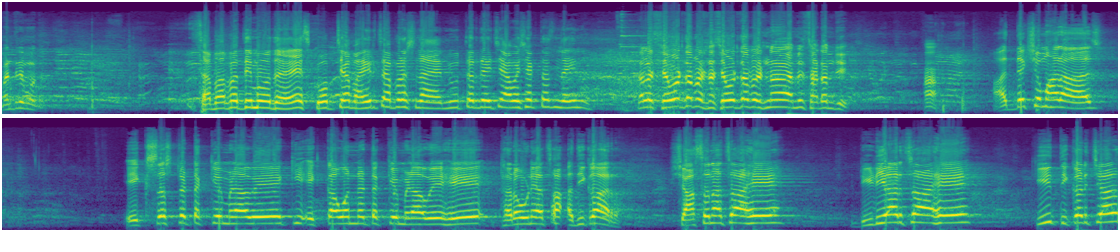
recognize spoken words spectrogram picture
मंत्री महोदय सभापती महोदय स्कोपच्या बाहेरचा प्रश्न आहे. मी उत्तर द्यायची आवश्यकताच नाही ना. चला शेवटचा प्रश्न शेवटचा प्रश्न अमित साठमजी. हा. अध्यक्ष महाराज एकसष्ट टक्के मिळावे की एक्कावन्न टक्के मिळावे हे ठरवण्याचा अधिकार शासनाचा आहे डी डी आरचा आहे की तिकडच्या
